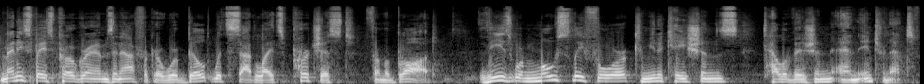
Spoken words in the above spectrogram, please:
Many space programs in Africa were built with satellites purchased from abroad. These were mostly for communications, television, and internet.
